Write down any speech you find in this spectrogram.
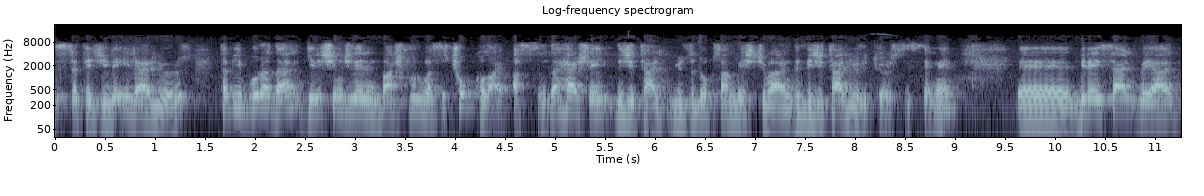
stratejiyle ilerliyoruz. Tabii burada girişimcilerin başvurması çok kolay aslında. Her şey dijital, %95 civarında dijital yürütüyoruz sistemi. Bireysel veya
